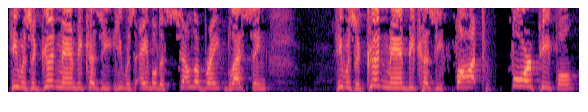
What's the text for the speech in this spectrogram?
He was a good man because he, he was able to celebrate blessing. He was a good man because he fought for people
